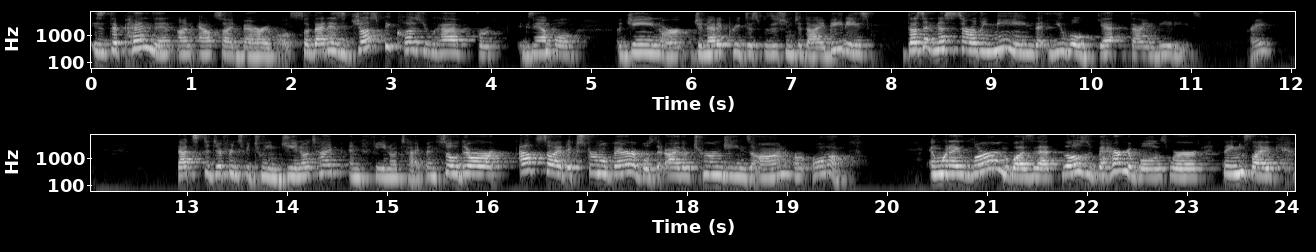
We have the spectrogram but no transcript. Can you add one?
is dependent on outside variables. So that is just because you have, for example, a gene or genetic predisposition to diabetes doesn't necessarily mean that you will get diabetes, right? That's the difference between genotype and phenotype. And so there are outside external variables that either turn genes on or off. And what I learned was that those variables were things like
